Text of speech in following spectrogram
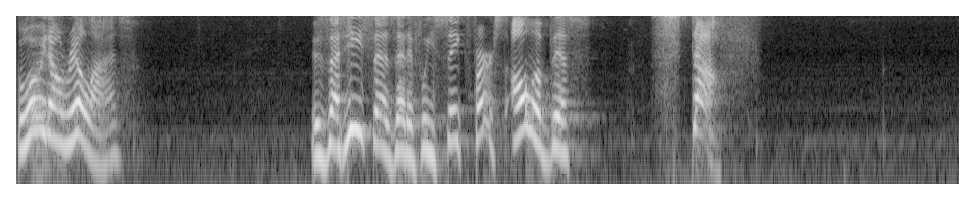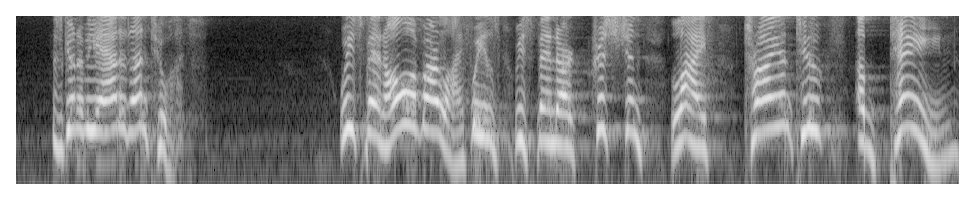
But what we don't realize is that he says that if we seek first, all of this stuff is going to be added unto us. We spend all of our life, we, we spend our Christian life trying to obtain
